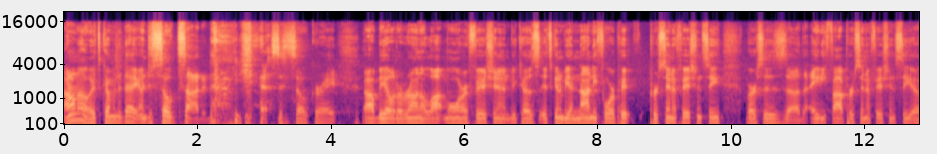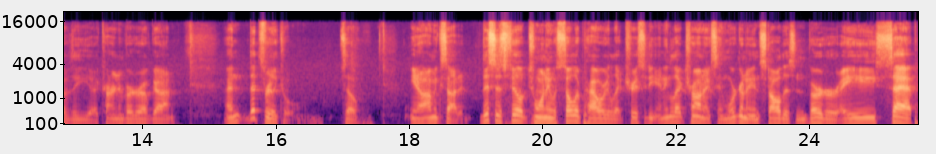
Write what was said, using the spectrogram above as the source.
I don't know. It's coming today. I'm just so excited. yes, it's so great. I'll be able to run a lot more efficient because it's going to be a 94% efficiency versus uh, the 85% efficiency of the uh, current inverter I've got. And that's really cool. So you know, I'm excited. This is Philip 20 with solar power, electricity, and electronics, and we're going to install this inverter ASAP,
